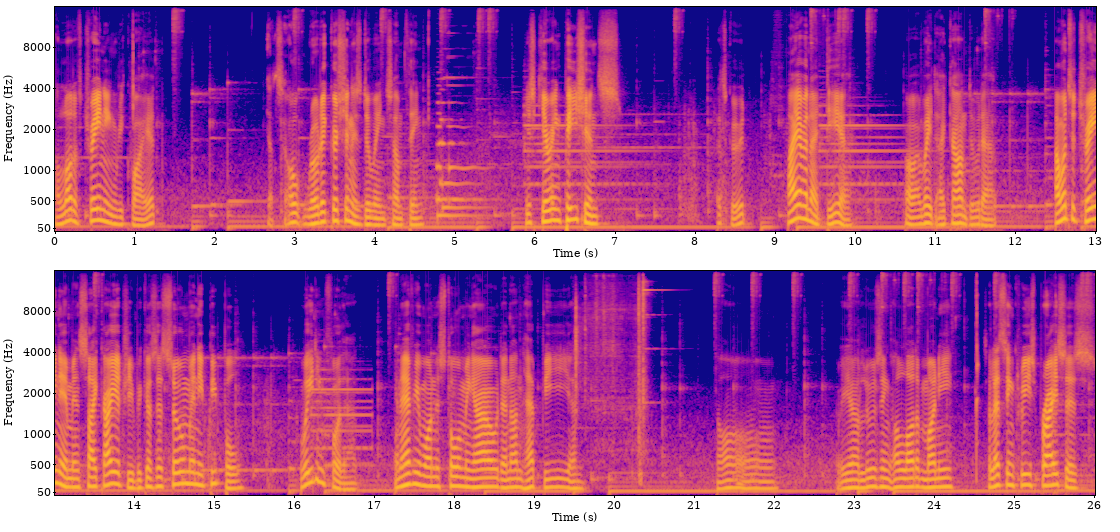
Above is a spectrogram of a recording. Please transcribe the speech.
A lot of training required. That's oh, Rhoda Cushion is doing something. He's curing patients. That's good. I have an idea. Oh, wait, I can't do that. I want to train him in psychiatry because there's so many people waiting for that. And everyone is storming out and unhappy and... Oh... We are losing a lot of money. So let's increase prices.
